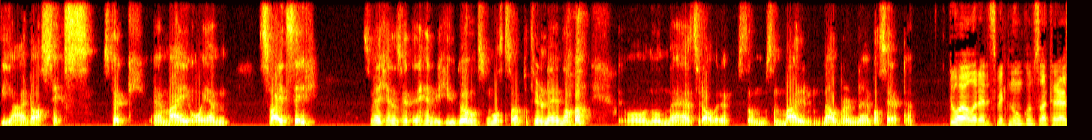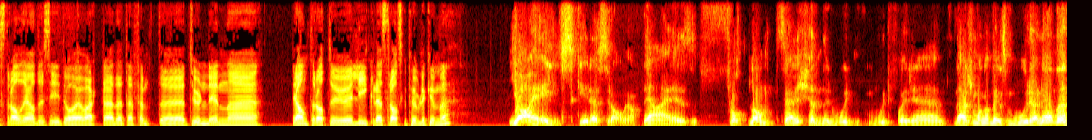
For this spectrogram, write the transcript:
Vi er da seks stykk. Meg og en sveitser som jeg kjenner som heter Henry Hugo, som også er på turné nå. Og noen australiere som, som er Melbourne-baserte. Du har jo allerede spilt noen konserter i Australia, og du sier du har jo vært eh, Dette er femte turen din. Eh, jeg antar at du liker det australske publikummet? Ja, jeg elsker Australia. Det er et flott land. Så jeg skjønner hvor, hvorfor eh, det er så mange av dere som bor her nede.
